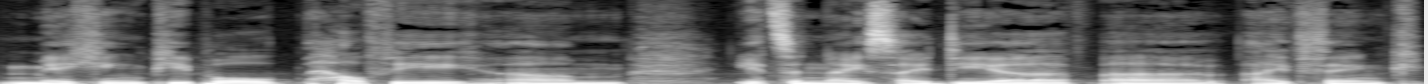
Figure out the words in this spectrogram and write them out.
making people healthy um, it's a nice idea uh, i think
